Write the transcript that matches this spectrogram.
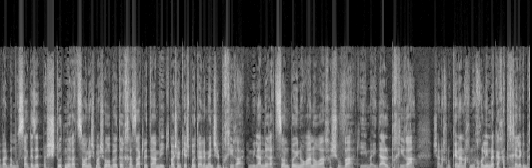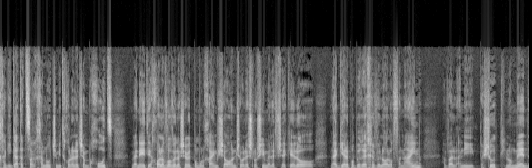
אבל במושג הזה, פשטות מרצון, יש משהו הרבה יותר חזק לטעמי, כי ראשון, כי יש פה את האלמנט של בחירה. המילה מרצון פה היא נורא נורא חשובה, כי היא מעידה על בחירה, שאנחנו כן, אנחנו יכולים לקחת חלק בחגיגת הצרכנות שמתחוללת שם בחוץ, ואני הייתי יכול לבוא ולשבת פה מולך עם שעון שעולה 30 אלף שקל, או להגיע לפה ברכב ולא על אופניים, אבל אני פשוט לומד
